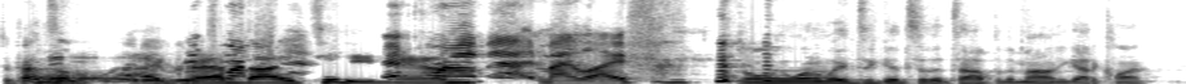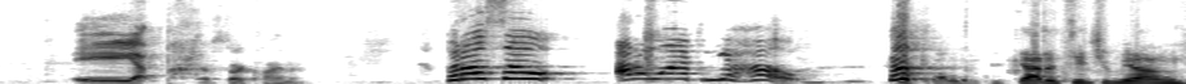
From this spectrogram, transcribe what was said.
Depends on the I lady. grab where thy I'm titty, that's where I'm man. at in my life. There's only one way to get to the top of the mountain. You got to climb. Yep. Gotta start climbing. But also, I don't want to be a hoe. Got to teach him young.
